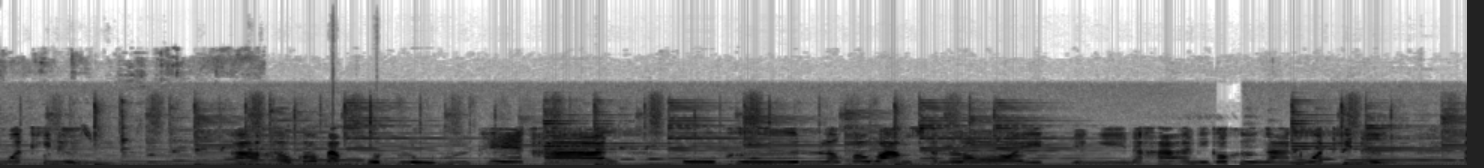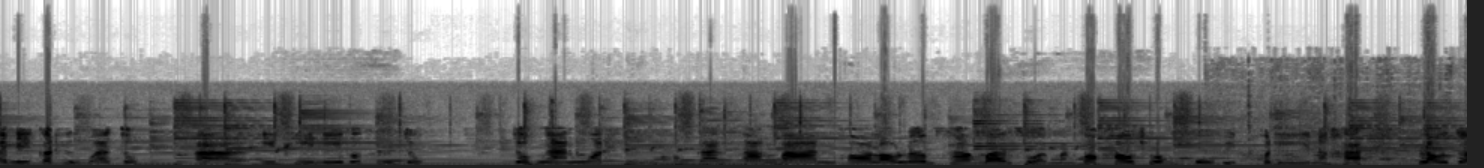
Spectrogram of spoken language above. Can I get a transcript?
งวดที่หนึ่งอ่าเขาก็แบบขุดหลุมเทคานปูพื้นแล้วก็วางชั้นลอยอย่างนี้นะคะ อันนี้ก็คืองานงวดที่หนึ่งอันนี้ก็ถือว่าจบอ่า EP นี้ก็คือจบจบงานงวดที่หนึ่งของการสร้างบ้าน พอเราเริ่มสร้างบ้านสวนมันก็เข้าช่วงโควิดพอดีนะคะ เราจะ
